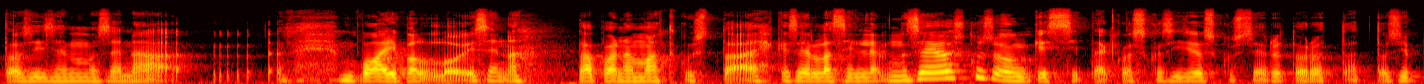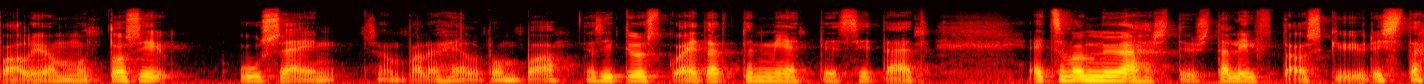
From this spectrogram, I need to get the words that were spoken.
tosi semmoisena vaivalloisena tapana matkustaa ehkä sellaisille, no se joskus onkin sitä, koska siis joskus se joudut odottaa tosi paljon, mutta tosi usein se on paljon helpompaa. Ja sitten just kun ei tarvitse miettiä sitä, että, että se voi myöhästyä sitä liftauskyydistä.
